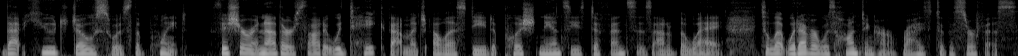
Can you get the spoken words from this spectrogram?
That huge dose was the point. Fisher and others thought it would take that much LSD to push Nancy's defenses out of the way, to let whatever was haunting her rise to the surface.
